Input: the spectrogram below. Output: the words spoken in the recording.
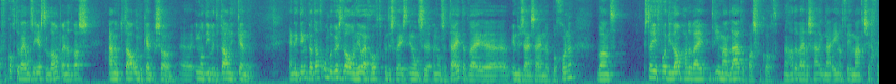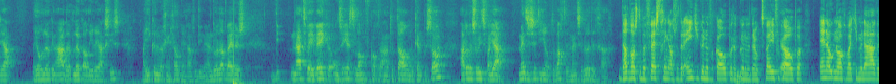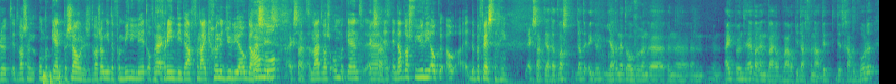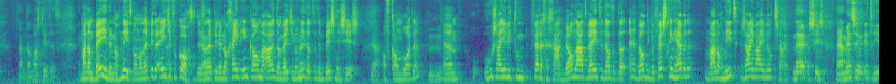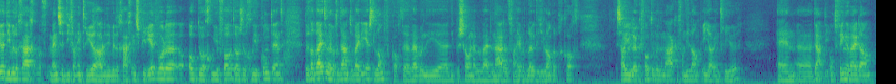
verkochten wij onze eerste lamp. En dat was aan een totaal onbekend persoon. Uh, iemand die we totaal niet kenden. En ik denk dat dat onbewust wel een heel erg hoogtepunt is geweest in onze, in onze tijd, dat wij uh, in Design zijn begonnen. Want stel je voor, die lamp hadden wij drie maanden later pas verkocht. Dan hadden wij waarschijnlijk na één of twee maanden gezegd van ja, heel leuk en aardig, leuk al die reacties, maar hier kunnen we geen geld meer gaan verdienen. En doordat wij dus na twee weken onze eerste lamp verkochten aan een totaal onbekend persoon, hadden we zoiets van ja, mensen zitten hier op te wachten. Mensen willen dit graag. Dat was de bevestiging. Als we er eentje kunnen verkopen, dan kunnen we er ook twee verkopen. En ook nog wat je benadrukt, het was een onbekend persoon. Dus het was ook niet een familielid of een vriend die dacht van nou, ik gun het jullie ook de Precies, handel. exact. Maar het was onbekend. Uh, en, en, dat was voor jullie ook, de bevestiging. Exact, ja, dat was, dat, ik, je had het net over een, uh, een, een, een eikpunt hè, waarin, waarop, waarop je dacht van nou, dit, dit gaat het worden. Nou, dan was dit het. maar dan ben je er nog niet, want dan heb je er eentje verkocht. Dus dan heb je er nog geen inkomen uit. Dan weet je nog niet dat het een business is. Ja. Of kan worden. Mm -hmm. hoe zijn jullie toen verder gegaan? Wel na het weten dat, het, dat eh, wel die bevestiging hebben, maar nog niet zijn waar je wilt zijn. Nee, precies. Nou ja, mensen in het interieur die willen graag, mensen die van interieur houden, die willen graag geïnspireerd worden. Ook door goede foto's, door goede content. Dus wat wij toen hebben gedaan, toen wij die eerste lamp verkochten, we hebben die, uh, die persoon hebben wij benaderd van, hey, wat leuk dat je lamp hebt gekocht zou je een leuke foto willen maken van die lamp in jouw interieur? En uh, die ontvingen wij dan.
